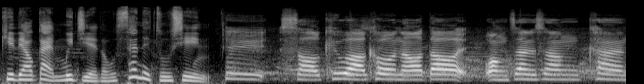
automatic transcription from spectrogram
去了解每一个农产的资讯。去扫 QR code，然后到网站上看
